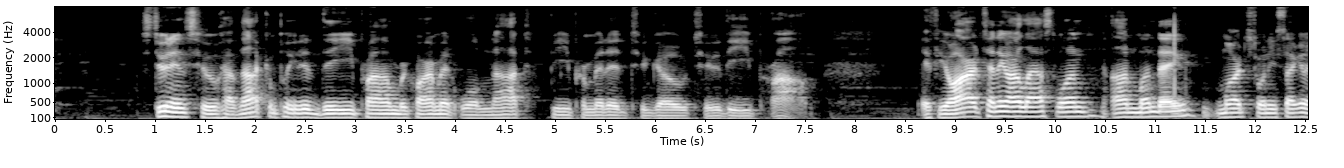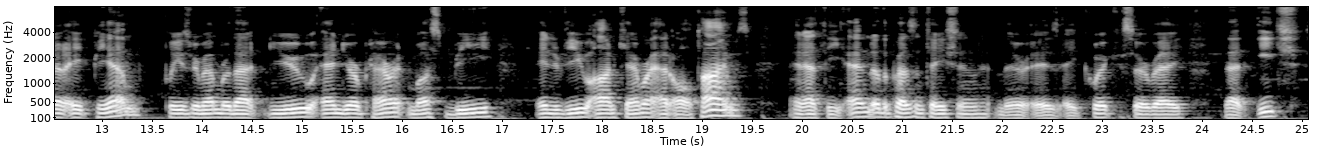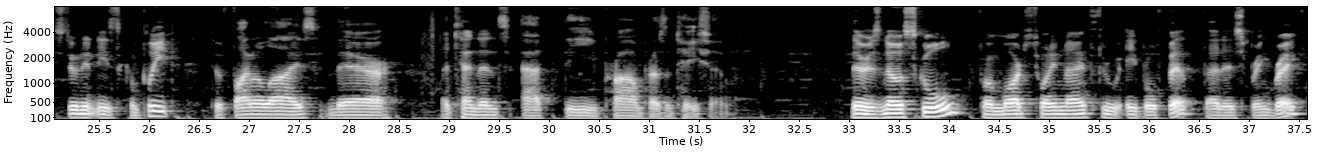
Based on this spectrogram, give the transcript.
Students who have not completed the prom requirement will not be permitted to go to the prom. If you are attending our last one on Monday, March 22nd at 8 p.m., please remember that you and your parent must be in view on camera at all times. And at the end of the presentation, there is a quick survey that each student needs to complete to finalize their attendance at the prom presentation. There is no school from March 29th through April 5th, that is spring break.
